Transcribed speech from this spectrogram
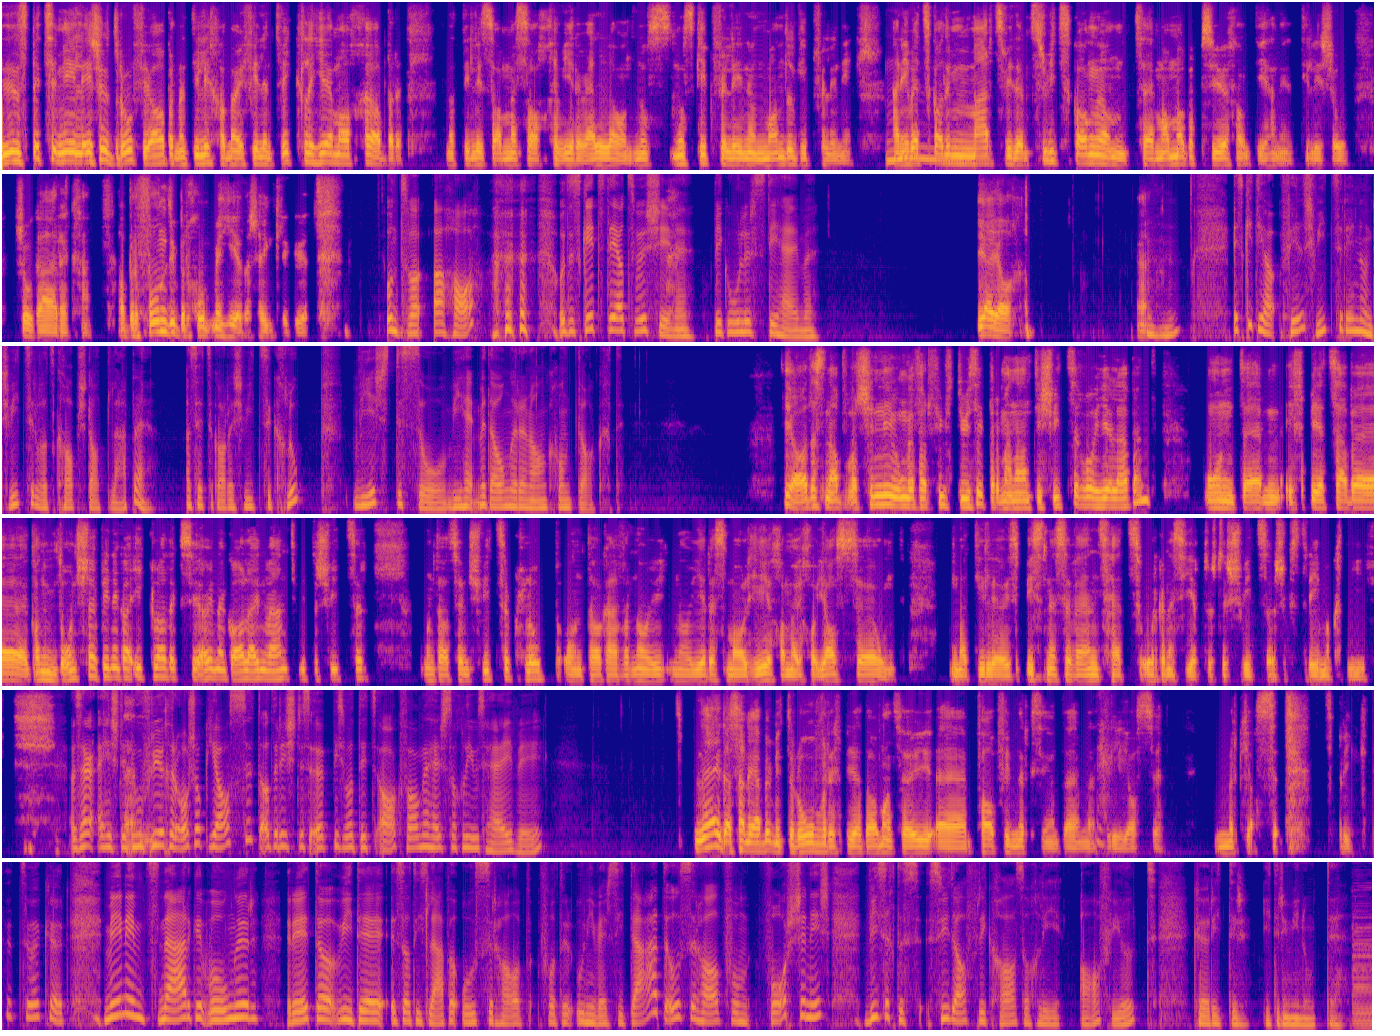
Ein bisschen mehr Leisure drauf, ja, aber natürlich kann man auch viel entwickeln hier machen, aber natürlich sammeln Sachen wie Revella und Nuss, Nussgipfel und Mandelgipfel. Mm. Ich bin jetzt gerade im März wieder in die Schweiz gegangen und äh, Mama besuchen und die habe ich natürlich schon, schon gerne gehabt. Aber Fund überkommt man hier, das ist eigentlich gut. Und zwar, aha. und es gibt es ja zwischen ihnen, bei Gulers die Heime. Ja, ja. ja. Mhm. Es gibt ja viele Schweizerinnen und Schweizer, die in Kapstadt leben. Es hat sogar einen Schweizer Club. Wie ist das so? Wie hat man da untereinander Kontakt? Ja, das sind wahrscheinlich ungefähr 5000 permanente Schweizer, die hier leben. Und ähm, ich bin jetzt eben, gerade im Donnerstag bin ich eingeladen gewesen, an einem Gala-Event mit den Schweizer. Und also ein Schweizer Club. Und da gehen wir noch, noch jedes Mal hier, kann man auch jassen und und natürlich auch Business-Events hat es organisiert aus der Schweiz, das ist extrem aktiv. Also hast du ähm, früher auch schon gejasset oder ist das etwas, was du jetzt angefangen hast, so ein bisschen aus Heimweh? Nein, das habe ich eben mit Rover, ich war ja damals auch äh, Pfadfinder und dann natürlich jassen immer gejasset. Dazugehört. Mir nimmt es Wunder, Reto, wie de, so dein Leben außerhalb der Universität, außerhalb des Forschen ist, wie sich das Südafrika so ein bisschen anfühlt, hört ihr in drei Minuten.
